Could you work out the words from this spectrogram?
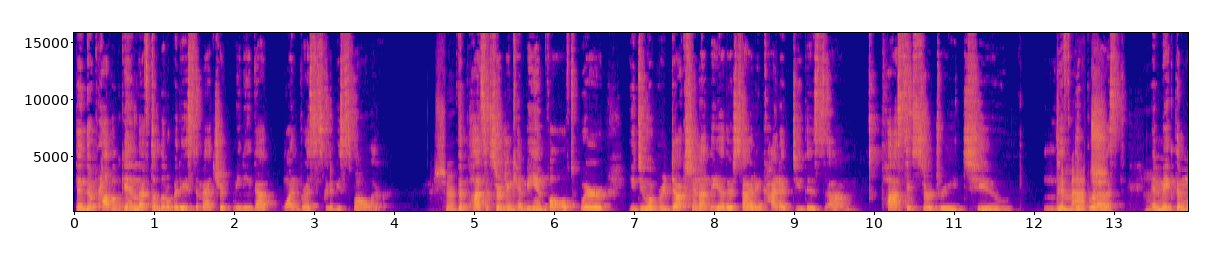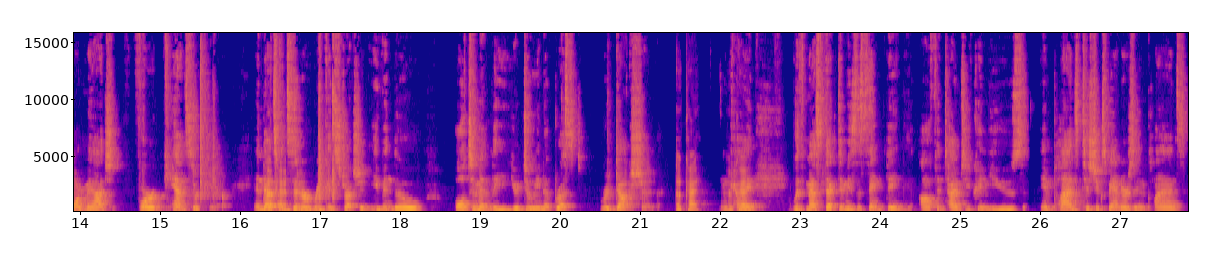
then they're probably getting left a little bit asymmetric, meaning that one breast is going to be smaller. Sure. The plastic surgeon can be involved where you do a reduction on the other side and kind of do this um, plastic surgery to lift to the breast mm-hmm. and make them more matched for cancer care. And that's okay. considered reconstruction, even though ultimately you're doing a breast reduction. Okay. Okay. okay. With mastectomy, the same thing. Oftentimes you can use implants, tissue expanders, implants,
